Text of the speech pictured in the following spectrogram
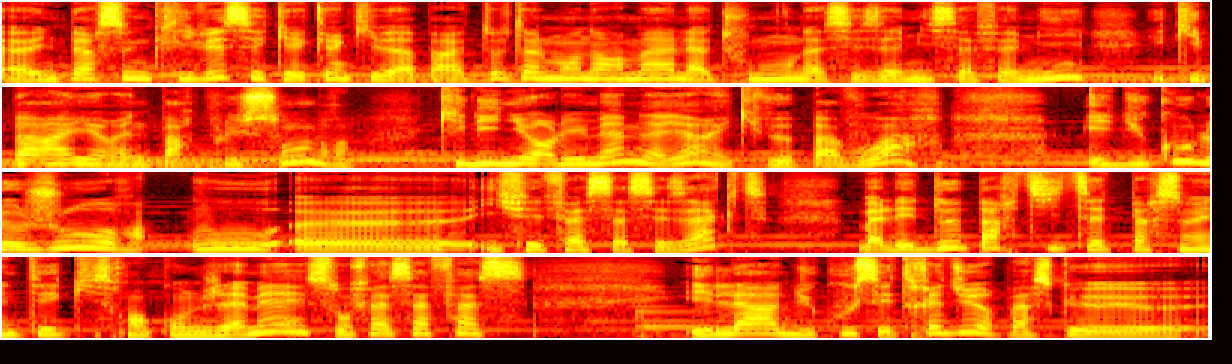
Euh, une personne clivée, c'est quelqu'un qui va apparaître totalement normal à tout le monde, à ses amis, sa famille, et qui par ailleurs a une part plus sombre, qu'il ignore lui-même d'ailleurs et qui veut pas voir. Et du coup, le jour où euh, il fait face à ses actes, bah, les deux parties de cette personnalité qui se rencontrent jamais sont face à face. Et là, du coup, c'est très dur parce que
